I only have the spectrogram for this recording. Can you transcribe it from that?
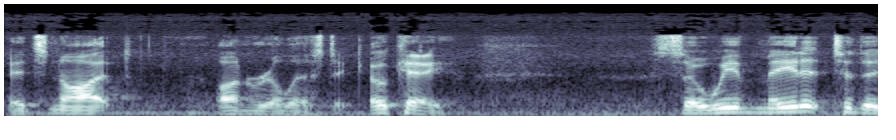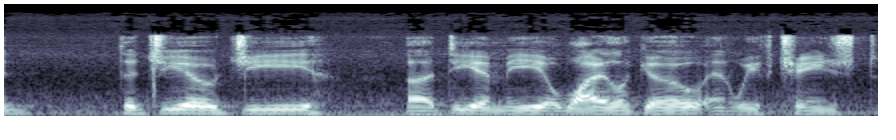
it's not unrealistic. Okay, so we've made it to the the GOG uh, DME a while ago, and we've changed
